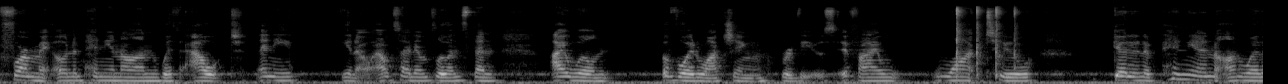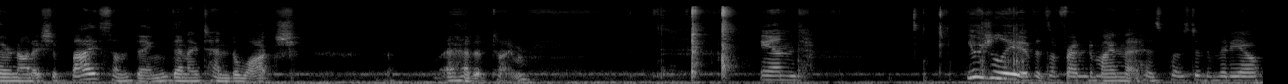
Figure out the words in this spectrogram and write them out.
form my own opinion on without any, you know, outside influence, then I will avoid watching reviews. If I want to get an opinion on whether or not I should buy something, then I tend to watch ahead of time. And usually if it's a friend of mine that has posted the video,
